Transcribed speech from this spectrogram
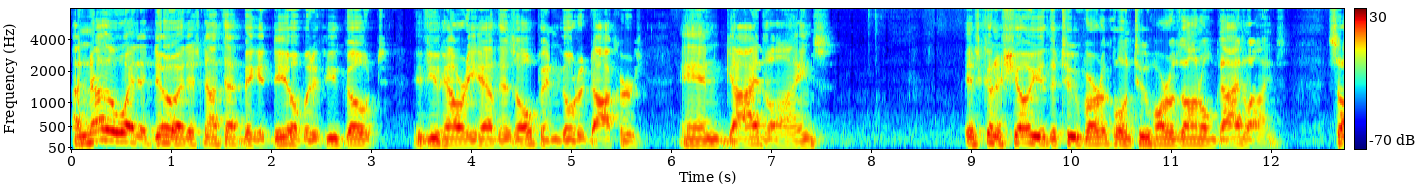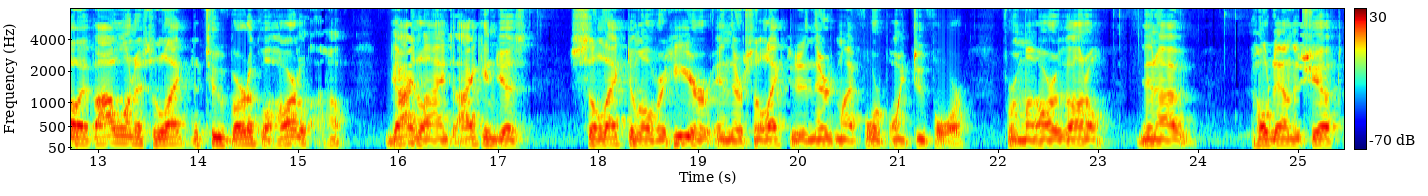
Another way to do it, it's not that big a deal, but if you go, t- if you already have this open, go to Dockers and Guidelines. It's going to show you the two vertical and two horizontal guidelines. So if I want to select the two vertical hard, guidelines, I can just select them over here and they're selected and there's my 4.24 for my horizontal. Then I hold down the shift.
